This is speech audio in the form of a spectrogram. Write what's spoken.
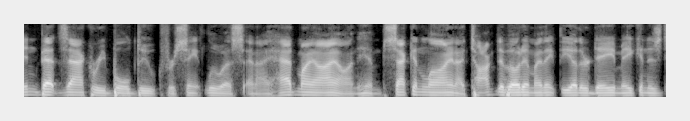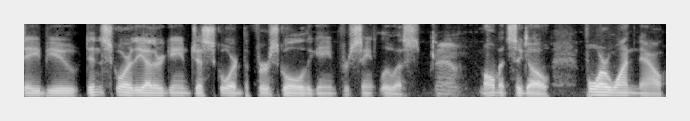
Didn't bet Zachary Bolduc for St. Louis, and I had my eye on him. Second line, I talked about him, I think, the other day, making his debut. Didn't score the other game, just scored the first goal of the game for St. Louis yeah. moments ago. 4 1 now.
